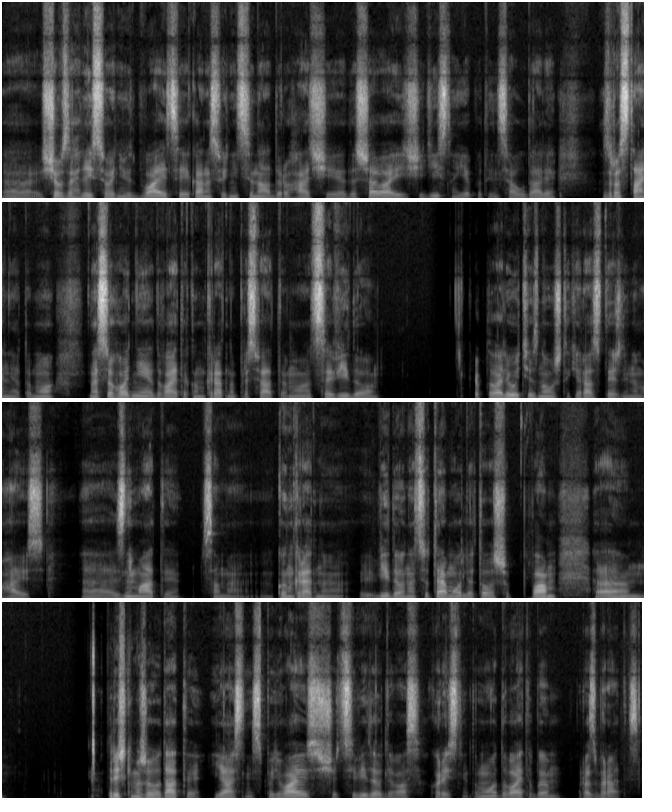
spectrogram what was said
е, що взагалі сьогодні відбувається, яка на сьогодні ціна дорога чи дешева, і чи дійсно є потенціал далі зростання. Тому на сьогодні давайте конкретно присвятимо це відео криптовалюті. Знову ж таки, раз в тиждень намагаюсь е, знімати саме конкретно відео на цю тему для того, щоб вам. Трішки можливо дати ясність. Сподіваюсь, що ці відео для вас корисні, тому давайте будемо розбиратись.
